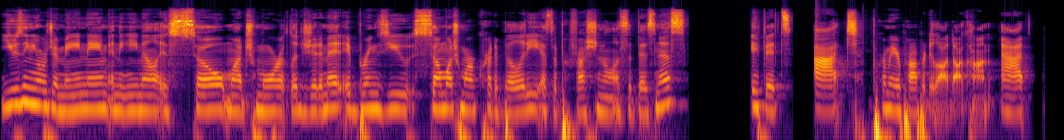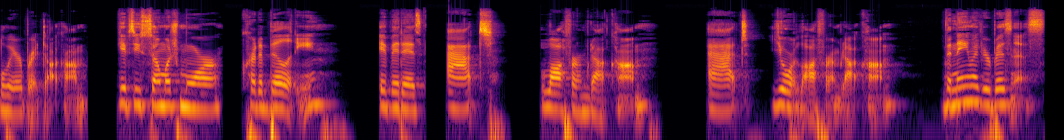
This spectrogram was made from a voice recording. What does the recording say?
Using your domain name in the email is so much more legitimate. It brings you so much more credibility as a professional, as a business. If it's at premierpropertylaw.com, at lawyerbritt.com, gives you so much more credibility if it is at lawfirm.com, at yourlawfirm.com. The name of your business.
